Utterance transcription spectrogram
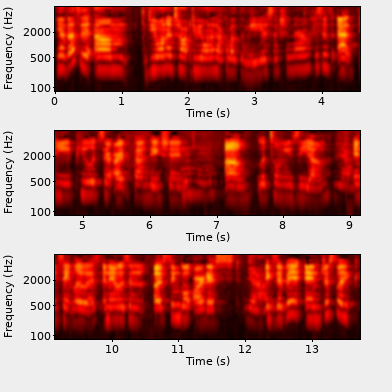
yeah, that's it. Um, do you want to talk? Do we want to talk about the media section now? This is at the Pulitzer Art Foundation um, Little Museum Mm-hmm. Yeah. in St. Louis, and it was an, a single artist Yeah. exhibit, and just like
